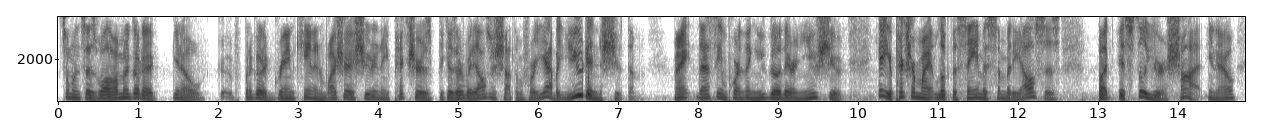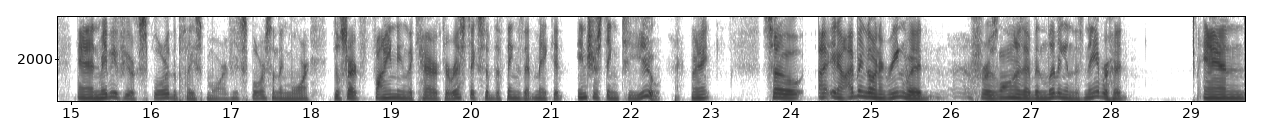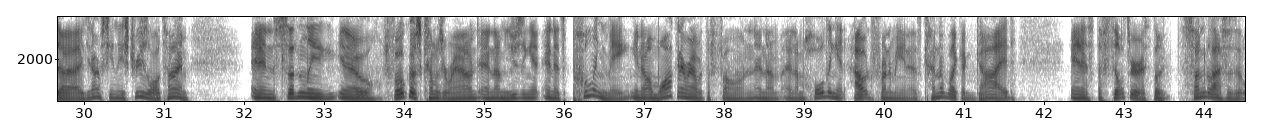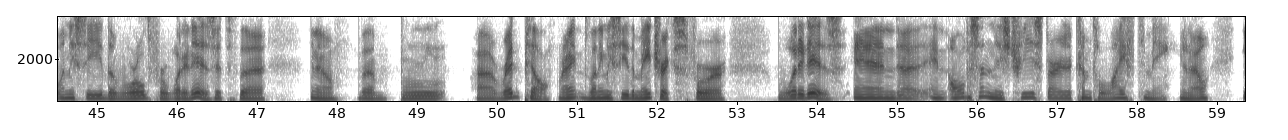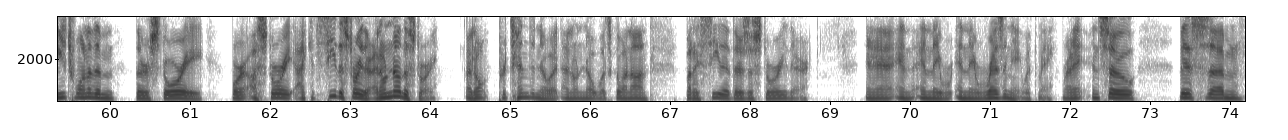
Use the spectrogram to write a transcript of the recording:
someone says, "Well, if I'm going to go to you know, I'm going to go to Grand Canyon, why should I shoot any pictures because everybody else has shot them before?" Yeah, but you didn't shoot them, right? That's the important thing. You go there and you shoot. Yeah, your picture might look the same as somebody else's, but it's still your shot, you know. And maybe if you explore the place more, if you explore something more, you'll start finding the characteristics of the things that make it interesting to you, right? So, I, you know, I've been going to Greenwood for as long as I've been living in this neighborhood. And, uh, you know, I've seen these trees all the time. And suddenly, you know, Focos comes around and I'm using it and it's pulling me. You know, I'm walking around with the phone and I'm and I'm holding it out in front of me and it's kind of like a guide. And it's the filter, it's the sunglasses that let me see the world for what it is. It's the, you know, the uh, red pill, right? It's letting me see the matrix for what it is. And uh, and all of a sudden these trees started to come to life to me you know? Each one of them their story or a story i could see the story there. I don't know the story. I don't pretend to know it. I don't know what's going on. But i see that there's a story there. And and, and they and they resonate with me right? And so this um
